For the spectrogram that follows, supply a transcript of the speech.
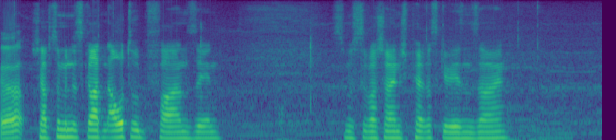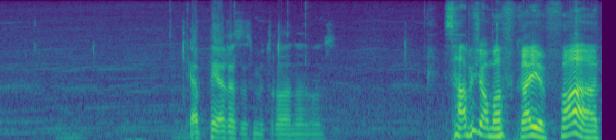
Ja, Ich habe zumindest gerade ein Auto gefahren sehen. Das müsste wahrscheinlich Paris gewesen sein. ja, Perez ist mit dran an uns. Jetzt habe ich auch mal freie Fahrt.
